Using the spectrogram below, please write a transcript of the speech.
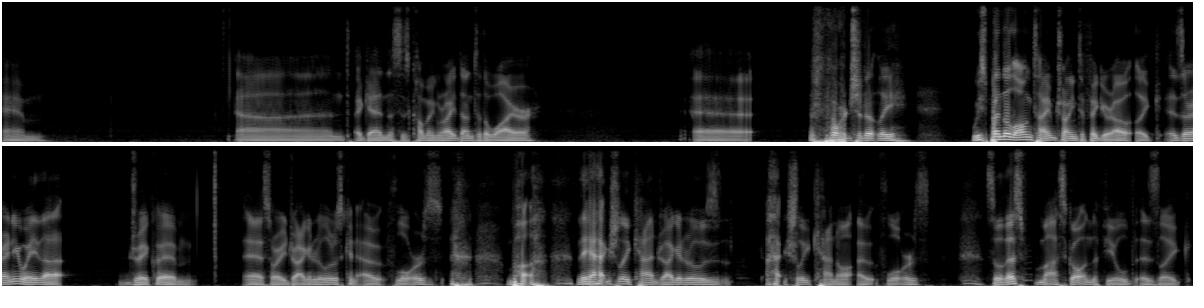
Um, and again, this is coming right down to the wire. Uh, fortunately, we spend a long time trying to figure out like, is there any way that Drake, um, uh, sorry, Dragon Rulers can out floaters, but they actually can't. Dragon Rulers actually cannot out floaters. So this mascot in the field is like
